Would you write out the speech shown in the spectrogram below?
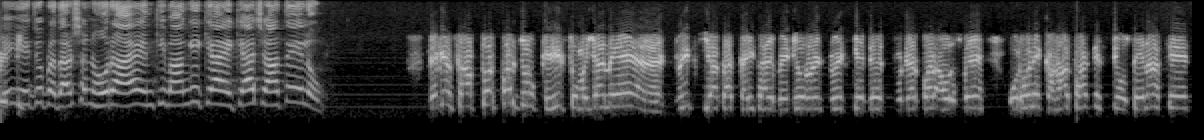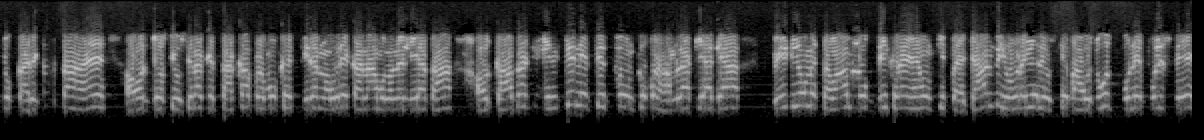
हैं। ये जो प्रदर्शन हो रहा है, इनकी मांगे क्या है? क्या चाहते हैं लोग? देखिए साफ़ तौर पर जो किरीट सोमैया ने ट्वीट किया था, कई सारे वीडियो उन्होंने ट्वीट किए थे ट्विटर पर और उसमें उन्होंने कहा था कि शिवसेना के जो कार्यकर्ता हैं और जो शिवसेना के शाखा प्रमुख है, किरण मोरे का नाम उन्होंने लिया था और कहा था कि इनके नेतृत्व में उनके ऊपर हमला किया गया। वीडियो में तमाम लोग दिख रहे हैं, उनकी पहचान भी हो रही है, उसके बावजूद पुणे पुलिस ने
